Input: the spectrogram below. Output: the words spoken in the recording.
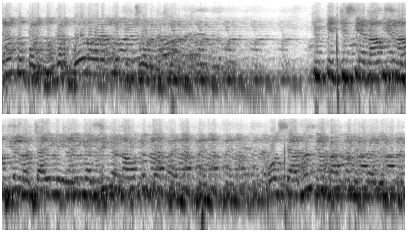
ہے تو پڑھو اگر بور ہو رہا ہے تو پھر چھوڑ دیں۔ کیونکہ جس کے نام سے نام سے لچائی گئی ہے ذکر نہ ہو تو کیا فائدہ؟ وہ سیاست کی بات کرنے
